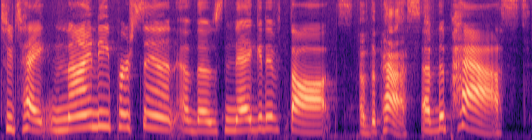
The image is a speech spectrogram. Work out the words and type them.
to take 90% of those negative thoughts Of the past. of the past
